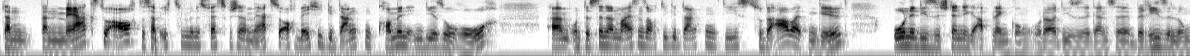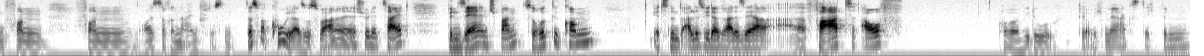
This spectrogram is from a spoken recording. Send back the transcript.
dann, dann merkst du auch, das habe ich zumindest festgestellt, dann merkst du auch, welche Gedanken kommen in dir so hoch. Ähm, und das sind dann meistens auch die Gedanken, die es zu bearbeiten gilt, ohne diese ständige Ablenkung oder diese ganze Berieselung von, von äußeren Einflüssen. Das war cool. Also es war eine schöne Zeit. Bin sehr entspannt zurückgekommen. Jetzt nimmt alles wieder gerade sehr äh, Fahrt auf. Aber wie du, glaube ich, merkst, ich bin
